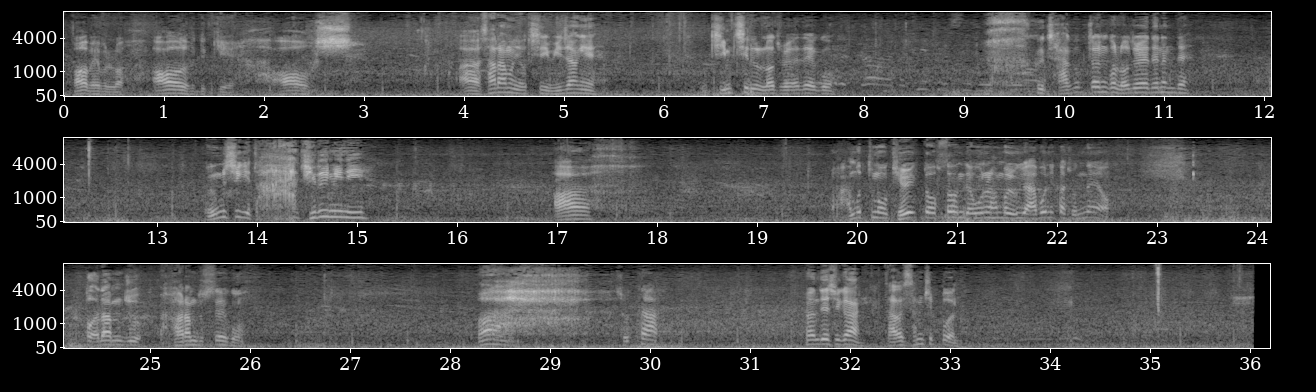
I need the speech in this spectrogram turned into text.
어 배불러. 어우 느끼해. 어우 씨. 아 사람은 역시 위장에 김치를 넣어줘야 되고 하, 그 자극적인 걸 넣어줘야 되는데 음식이 다 기름이니 아 아무튼 뭐 계획도 없었는데 오늘 한번 여기 와보니까 좋네요. 바람주 바람도 세고 와 좋다 현재 시간 5시 30분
